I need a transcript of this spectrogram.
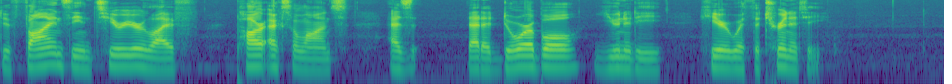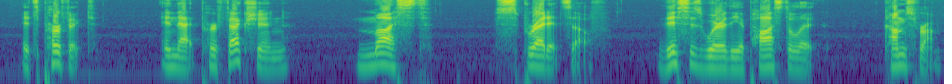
defines the interior life par excellence as that adorable unity here with the Trinity. It's perfect, and that perfection must spread itself. This is where the apostolate comes from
